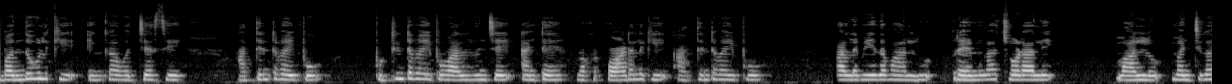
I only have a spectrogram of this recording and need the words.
బంధువులకి ఇంకా వచ్చేసి అత్తింటి వైపు పుట్టింటి వైపు వాళ్ళ నుంచి అంటే ఒక కోడలికి అత్తింటి వైపు వాళ్ళ మీద వాళ్ళు ప్రేమగా చూడాలి. వాళ్ళు మంచిగా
